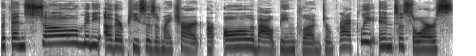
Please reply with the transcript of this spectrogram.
but then so many other pieces of my chart are all about being plugged directly into source,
